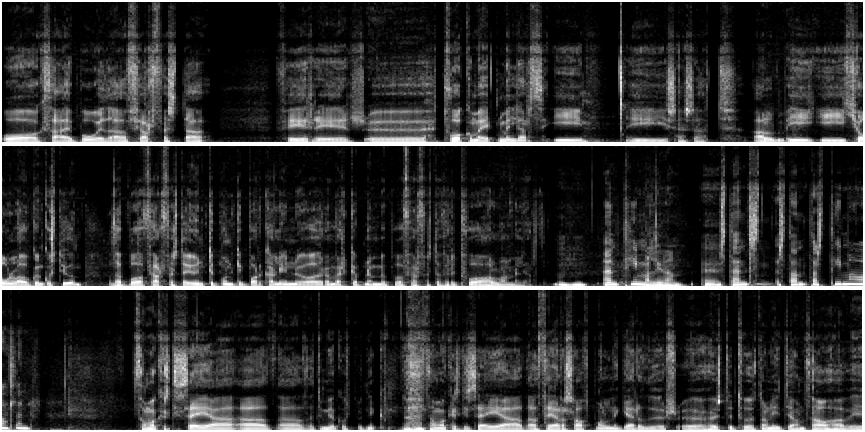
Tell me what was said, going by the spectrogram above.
og það er búið að fjárfesta fyrir uh, 2,1 miljard í í, sagt, al, í, í hjóla og gungustígum og það er búið að fjárfesta í undirbúningi borgarlínu og öðrum verkefnum er búið að fjárfesta fyrir 2,5 miljard mm -hmm. En tímalíðan, eh, Stend, standast tíma á allir? Þá má kannski segja að, að þetta er mjög góð spurning, þá má kannski segja að, að þegar sáttmálinni gerður uh, haustið 2019 þá hafi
